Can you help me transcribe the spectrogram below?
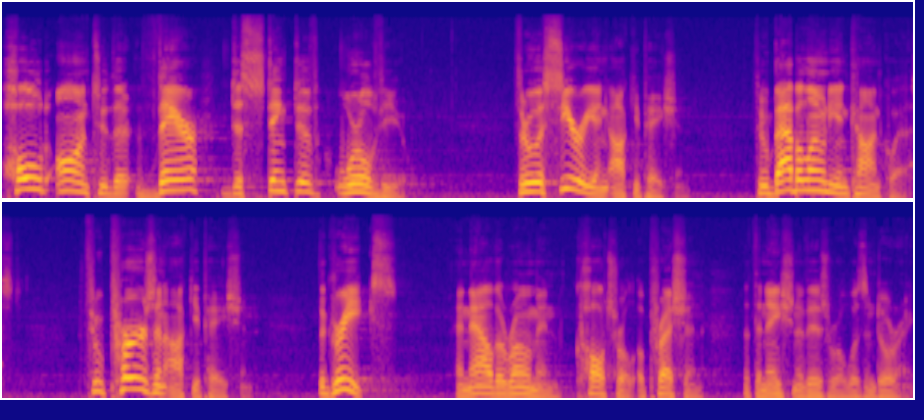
hold on to the, their distinctive worldview through Assyrian occupation, through Babylonian conquest, through Persian occupation, the Greeks, and now the Roman cultural oppression that the nation of Israel was enduring.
